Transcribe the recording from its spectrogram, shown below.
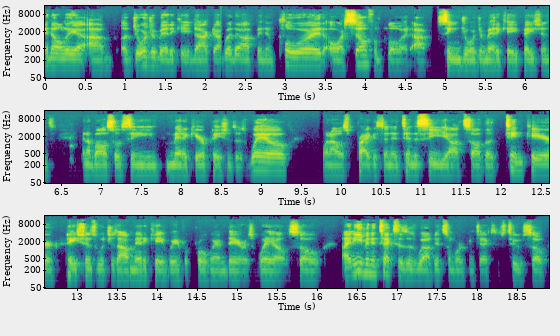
and only a, a Georgia Medicaid doctor, whether I've been employed or self-employed, I've seen Georgia Medicaid patients and I've also seen Medicare patients as well. When I was practicing in Tennessee, I saw the TennCare patients, which is our Medicaid waiver program there as well. So, and even in Texas as well, I did some work in Texas too. So,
